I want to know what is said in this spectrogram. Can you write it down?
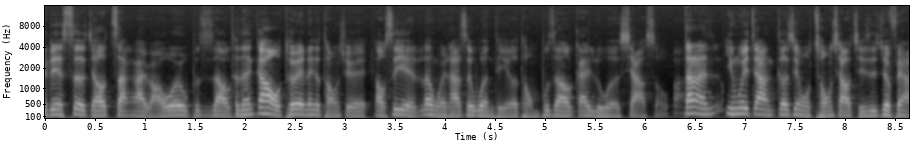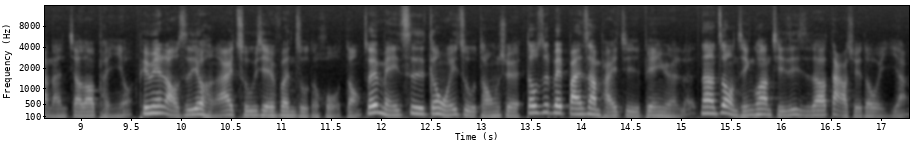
有点社交障碍吧，我也不知道，可能刚好我推的那个同学，老师也认为他是问题儿童，不知道该如何下手吧。当然，因为这样个性，我从小其实就非常难交到朋友，偏偏老师又很爱出一些分组的活动，所以每一次跟我一组同学都是被班上排挤的边缘人。那这种情况其实一直到大学都一样，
